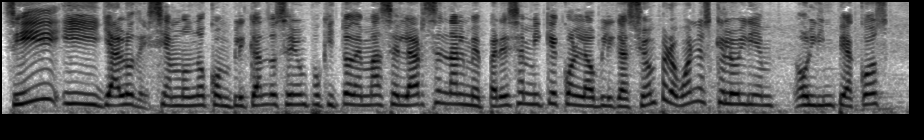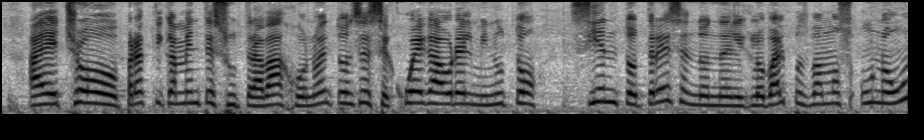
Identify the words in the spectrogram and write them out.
Sí, y ya lo decíamos, ¿no? Complicándose un poquito de más el Arsenal, me parece a mí que con la obligación, pero bueno, es que el Olympiacos ha hecho prácticamente su trabajo, ¿no? Entonces se juega ahora el minuto 103, en donde en el global pues vamos 1-1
